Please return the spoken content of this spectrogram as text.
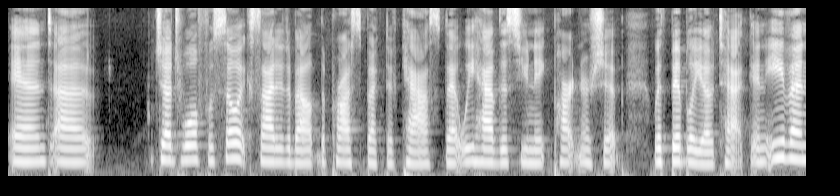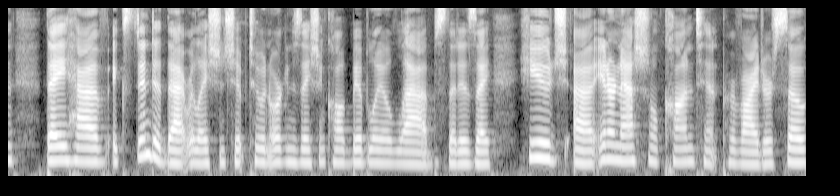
And uh, Judge Wolff was so excited about the prospect of CAST that we have this unique partnership with Bibliotech. And even they have extended that relationship to an organization called Bibliolabs, that is a huge uh, international content provider. So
